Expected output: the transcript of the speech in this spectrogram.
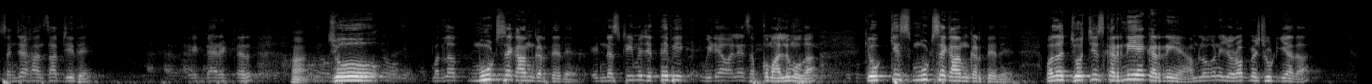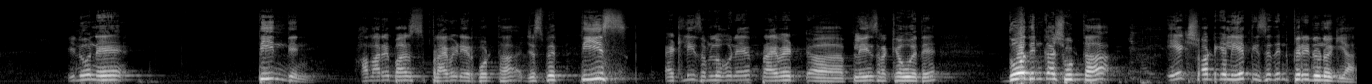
संजय खान साहब जी थे एक डायरेक्टर हाँ। जो मतलब मूड से काम करते थे। इंडस्ट्री में जितने भी मीडिया वाले हैं सबको मालूम होगा कि वो किस मूड से काम करते थे। मतलब जो चीज़ करनी है करनी है। हम लोगों ने यूरोप में शूट किया था। इन्होंने तीन दिन हमारे पास प्राइवेट एयरपोर्ट था जिसमें तीस एटलीस्ट हम लोगों ने प्राइवेट प्लेन्स रखे हुए थे। दो दिन का शूट था एक शॉट के लिए तीसरे दिन फिर इन्होंने किया।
